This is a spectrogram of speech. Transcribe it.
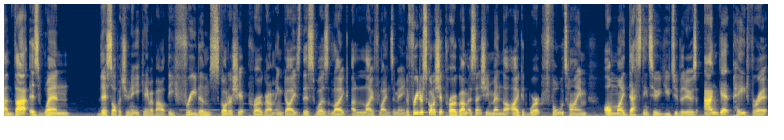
And that is when this opportunity came about the freedom scholarship program and guys this was like a lifeline to me the freedom scholarship program essentially meant that i could work full-time on my destiny 2 youtube videos and get paid for it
